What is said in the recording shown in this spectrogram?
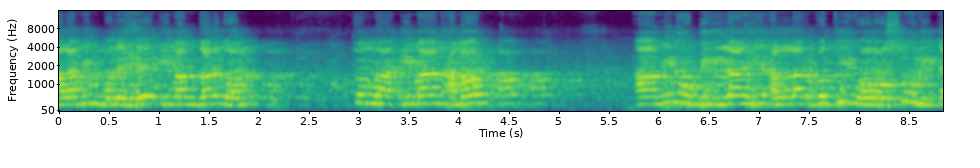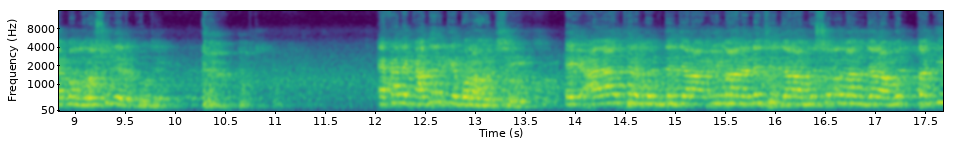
আলামিন বলে, হে ঈমানদারগণ, তোমরা ইমান আনো। আমিনু বিল্লাহি, আল্লাহর প্রতি ও রসুলি এবং রসুলের প্রতি। এখানে কাদেরকে বলা হচ্ছে, এই আয়াতের মধ্যে যারা ঈমান এনেছে, যারা মুসলমান, যারা মুত্তাকি,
